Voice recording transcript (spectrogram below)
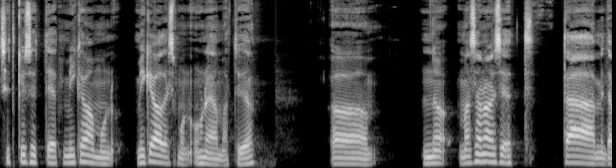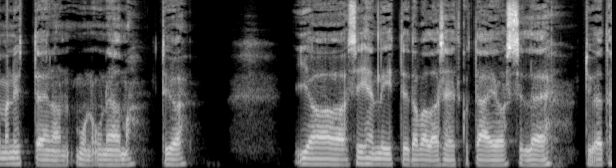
Sitten kysyttiin, että mikä, on mun, mikä olisi mun unelmatyö. Uh, no mä sanoisin, että tämä, mitä mä nyt teen, on mun unelmatyö. Ja siihen liittyy tavallaan se, että kun tämä ei ole työtä,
